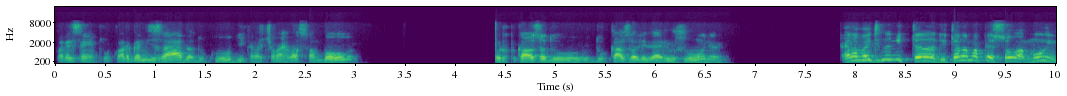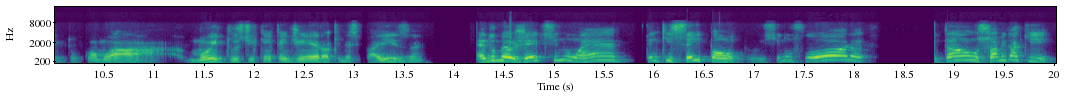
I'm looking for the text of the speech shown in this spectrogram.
por exemplo, com a organizada do clube, que ela tinha uma relação boa, por causa do, do caso Oliveira Júnior ela vai dinamitando. Então, ela é uma pessoa muito, como a muitos de quem tem dinheiro aqui nesse país, né? É do meu jeito, se não é, tem que ser e ponto. E se não for, então some daqui.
